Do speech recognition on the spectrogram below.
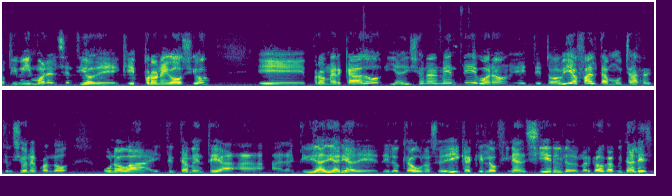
optimismo en el sentido de que es pro negocio, eh, pro mercado y adicionalmente, bueno, este, todavía faltan muchas restricciones cuando uno va estrictamente a, la actividad diaria de, de, lo que a uno se dedica, que es lo financiero y lo de mercado de capitales,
